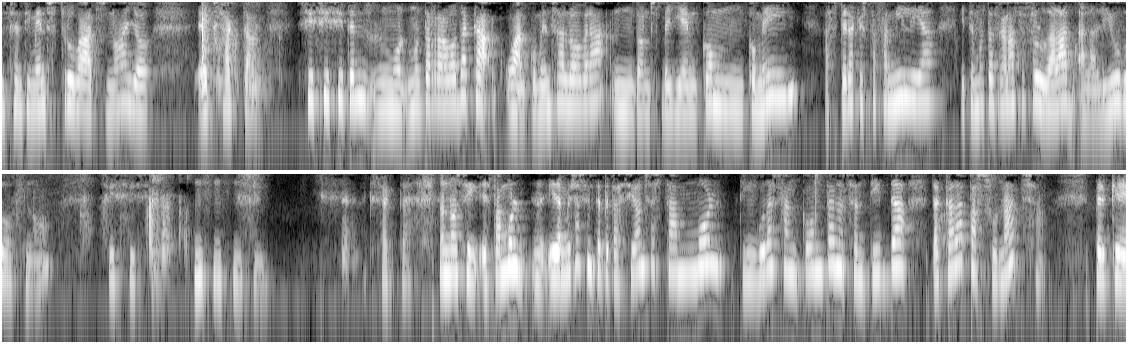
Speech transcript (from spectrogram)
sentiments trobats, no? Allò, exacte. Sí, sí, sí, tens mol, molta raó de que quan comença l'obra mm, doncs veiem com, com ell espera aquesta família i té moltes ganes de saludar a la, a la Lyubov, no? Sí, sí, sí. Exacte. Exacte. No, no, sí, està molt... I a més les interpretacions estan molt tingudes en compte en el sentit de, de cada personatge perquè,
